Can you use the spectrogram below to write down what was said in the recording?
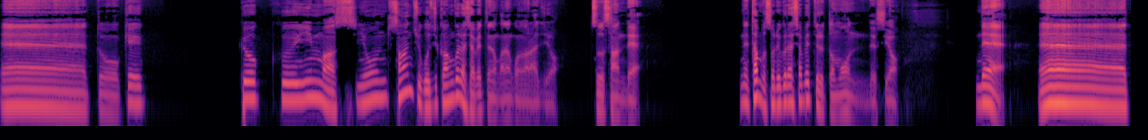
えー、っと、結局、今、35時間ぐらい喋ってるのかな、このラジオ。通算で。ね、多分それぐらい喋ってると思うんですよ。で、えー、っ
